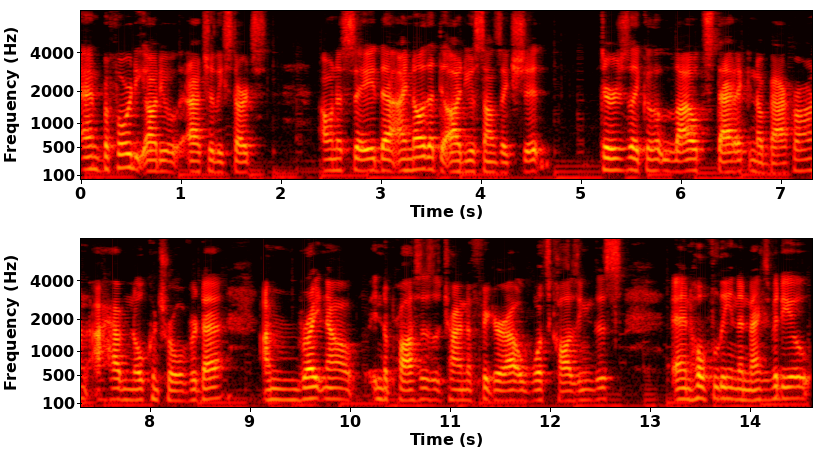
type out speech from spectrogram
And before the audio actually starts, I want to say that I know that the audio sounds like shit. There's like a loud static in the background. I have no control over that. I'm right now in the process of trying to figure out what's causing this, and hopefully in the next video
